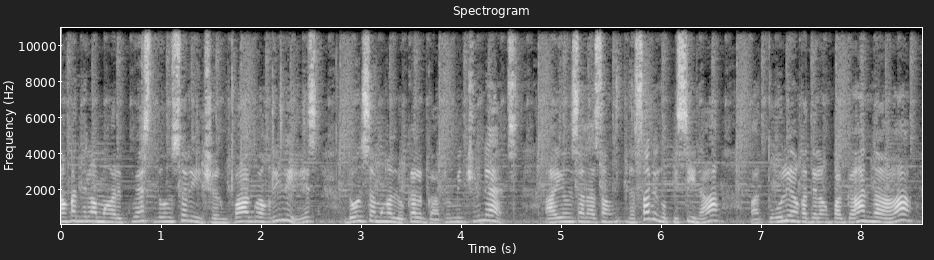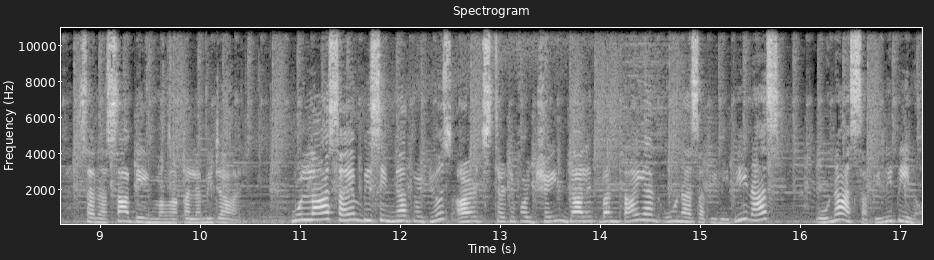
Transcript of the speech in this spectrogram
ang kanilang mga request doon sa region bago ang release doon sa mga local government units. Ayon sa nasang, nasabing opisina, patuloy ang kanilang paghahanda sa nasabing mga kalamidad. Mula sa MBC Network News, RH34 Jane Galit Bantayan, una sa Pilipinas, una sa Pilipino.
